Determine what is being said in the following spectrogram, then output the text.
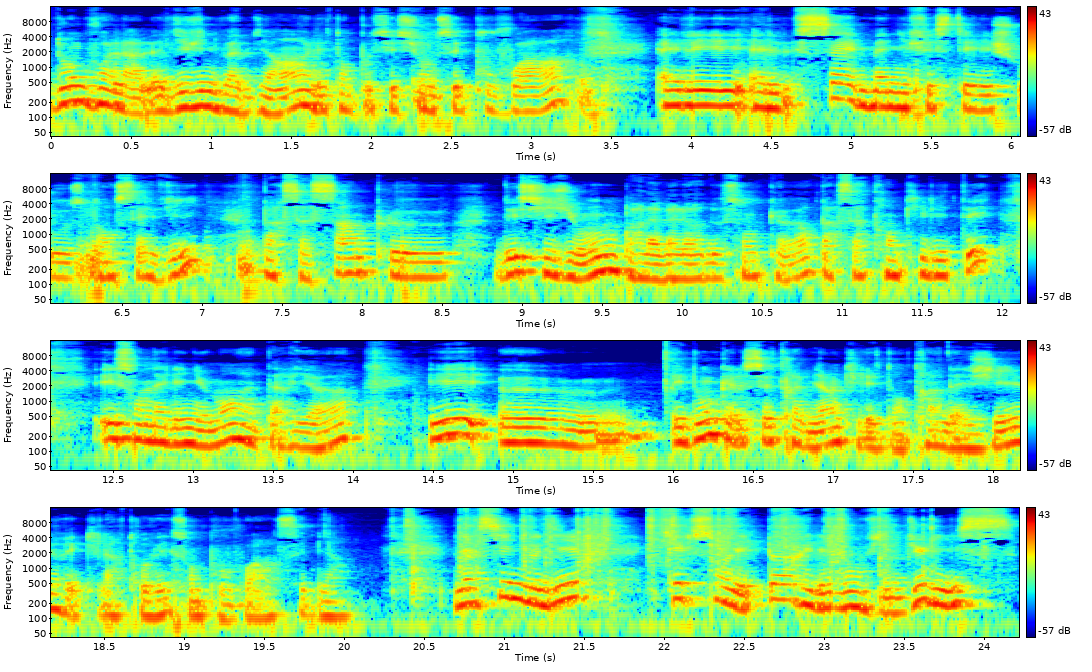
Donc voilà, la divine va bien, elle est en possession de ses pouvoirs, elle, est, elle sait manifester les choses dans sa vie par sa simple décision, par la valeur de son cœur, par sa tranquillité et son alignement intérieur. Et, euh, et donc elle sait très bien qu'il est en train d'agir et qu'il a retrouvé son pouvoir, c'est bien. Merci de nous dire quelles sont les peurs et les envies d'Ulysse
